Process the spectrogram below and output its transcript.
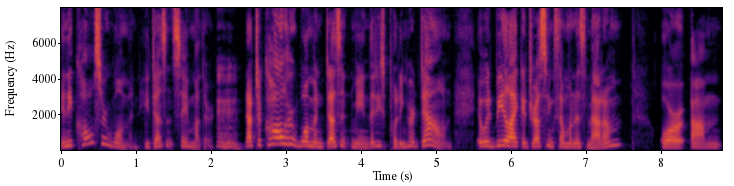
And he calls her woman. He doesn't say mother. Mm-hmm. Now, to call her woman doesn't mean that he's putting her down. It would be like addressing someone as madam or um,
